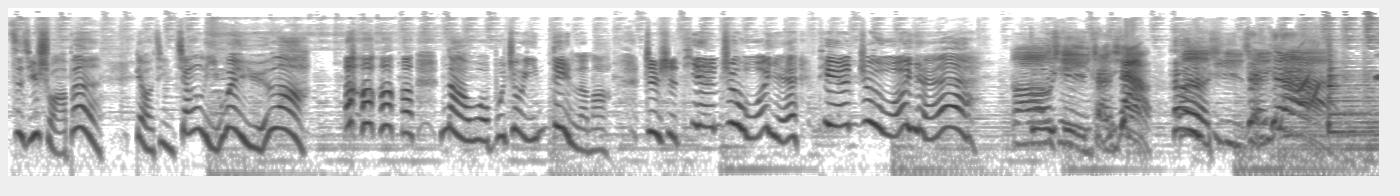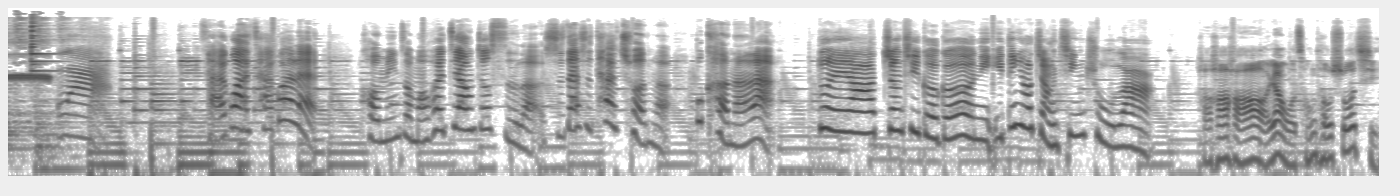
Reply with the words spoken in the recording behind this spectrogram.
自己耍笨，掉进江里喂鱼了？哈哈哈！那我不就赢定了吗？真是天助我也，天助我也！恭喜丞相，贺喜丞相！哇，才怪才怪嘞！”孔明怎么会这样就死了？实在是太蠢了，不可能啦！对呀、啊，争气哥哥，你一定要讲清楚啦！好，好，好，让我从头说起。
